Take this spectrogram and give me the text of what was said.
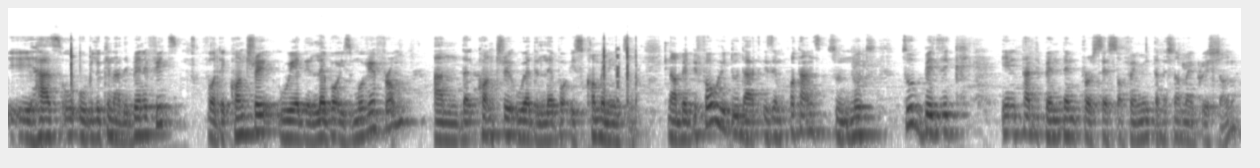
It has we'll be looking at the benefits for the country where the labor is moving from and the country where the labor is coming into. Now, but before we do that, it's important to note two basic interdependent process of um, international migration.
